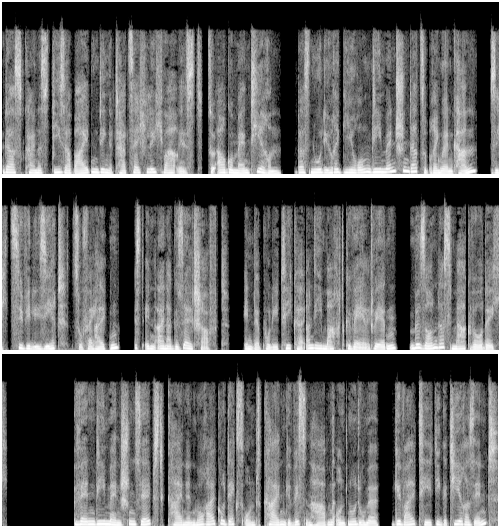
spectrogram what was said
dass keines dieser beiden Dinge tatsächlich wahr ist. Zu argumentieren, dass nur die Regierung die Menschen dazu bringen kann, sich zivilisiert zu verhalten, ist in einer Gesellschaft, in der Politiker an die Macht gewählt werden, besonders merkwürdig. Wenn die Menschen selbst keinen Moralkodex und kein Gewissen haben und nur dumme, gewalttätige Tiere sind,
